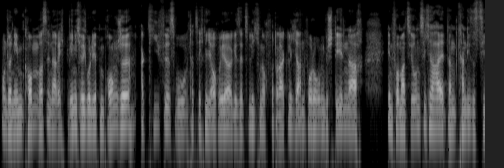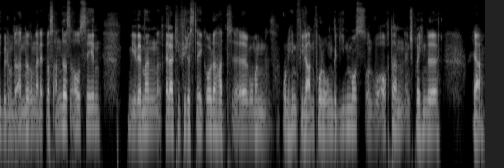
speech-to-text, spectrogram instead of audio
Unternehmen komme, was in einer recht wenig regulierten Branche aktiv ist, wo tatsächlich auch weder gesetzlich noch vertragliche Anforderungen bestehen nach Informationssicherheit, dann kann dieses Zielbild unter anderem dann etwas anders aussehen, wie wenn man relativ viele Stakeholder hat, äh, wo man ohnehin viele Anforderungen bedienen muss und wo auch dann entsprechende ja,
